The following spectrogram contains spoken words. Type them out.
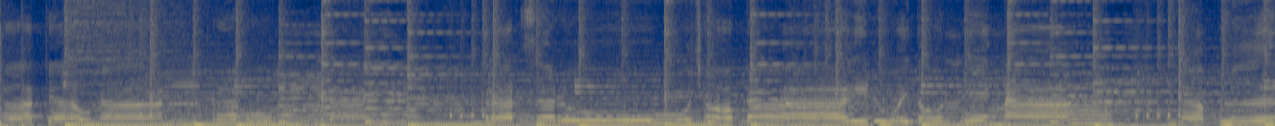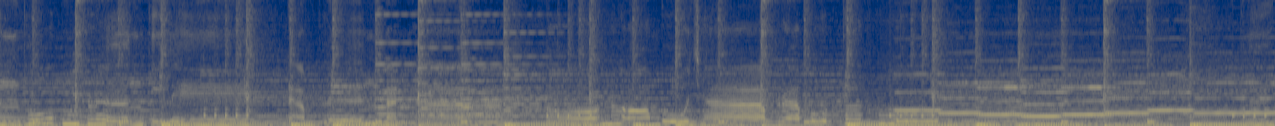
ภาคเจ้านั้นพระองค์ใด ตรัสรู้ชอบได้ด้วยตนเองนาดับเพลิงทุกเพลิงกิเลสดับเพลิงตัณหา ขอน้อมบูชาพระพุทธคุณถึง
